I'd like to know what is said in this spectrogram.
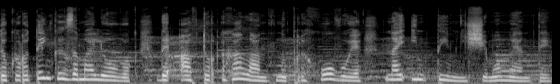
до коротеньких замальовок, де автор галантно приховує найінтимніші моменти.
